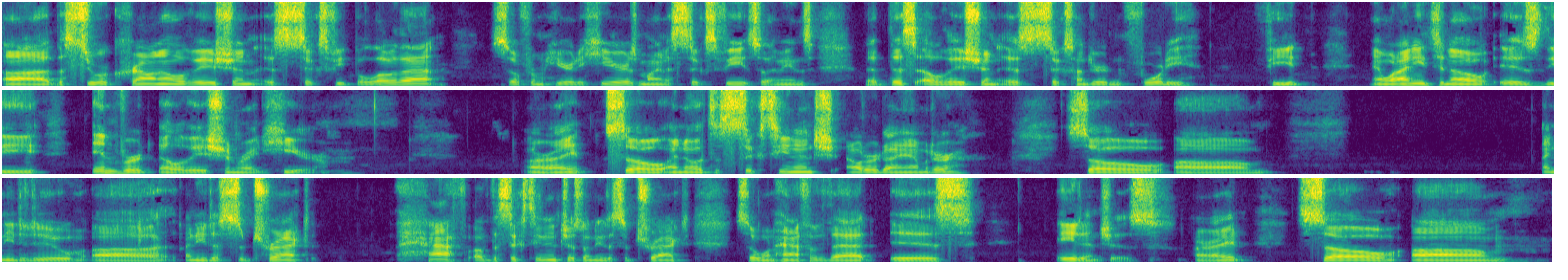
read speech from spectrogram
Uh, the sewer crown elevation is six feet below that. So from here to here is minus six feet. So that means that this elevation is 640 feet. And what I need to know is the invert elevation right here. All right, so I know it's a 16 inch outer diameter. So um, I need to do, uh, I need to subtract half of the 16 inches. So I need to subtract. So one half of that is eight inches. All right, so um,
